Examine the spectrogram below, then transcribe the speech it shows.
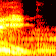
Ready!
